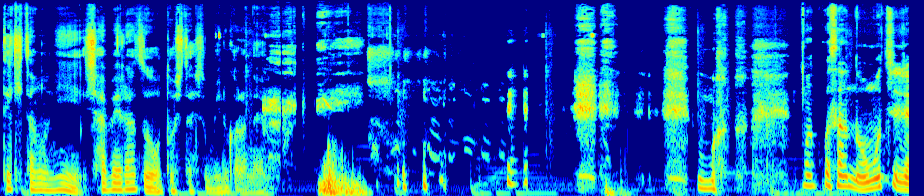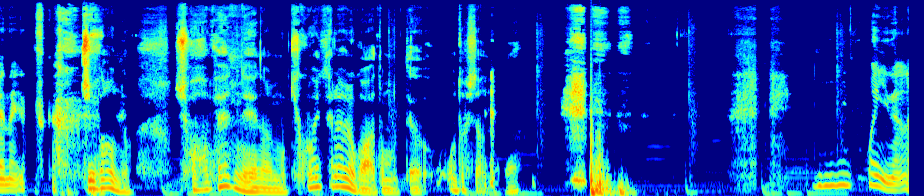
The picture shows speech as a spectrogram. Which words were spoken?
てきたのに喋らず落とした人もいるからね。ま、まこさんのおもちゃじゃないですか。違うんだよ。喋んねえな。もう聞こえてないのかと思って落としたんだよね。ひどいな。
